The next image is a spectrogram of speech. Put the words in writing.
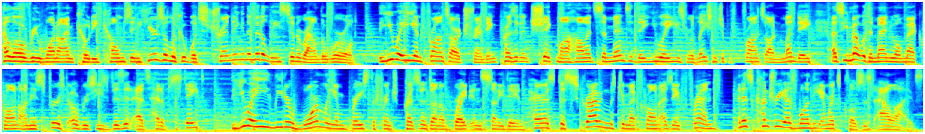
Hello, everyone. I'm Cody Combs, and here's a look at what's trending in the Middle East and around the world. The UAE and France are trending. President Sheikh Mohammed cemented the UAE's relationship with France on Monday as he met with Emmanuel Macron on his first overseas visit as head of state. The UAE leader warmly embraced the French president on a bright and sunny day in Paris, describing Mr. Macron as a friend and his country as one of the Emirates' closest allies.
